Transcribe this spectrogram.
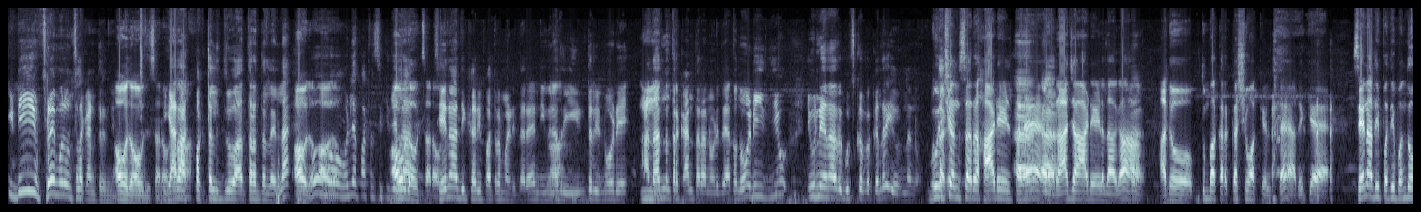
ಇಡೀ ಫ್ರೇಮ್ ಅಲ್ಲಿ ಒಂದ್ಸಲ ಕಾಣ್ತೀರಿ ನೀವು. ಹೌದು ಹೌದು ಸರ್ ಯಾರ ಅಕ್ಕಪಕ್ಕದಲ್ಲಿ ಇದ್ರು ಆ ತರದ್ದೆಲ್ಲ ಇಲ್ಲ. ಹೌದು ಹೌದು. ಒಳ್ಳೆ ಪಾತ್ರ ಹೌದು ಸಿಕ್ಕಿದೆ ಹೌದು ಸರ್ ಸೇನಾಧಿಕಾರಿ ಪಾತ್ರ ಮಾಡಿದ್ದಾರೆ. ನೀವೇನಾದ್ರೂ ಈ ಇಂಟರ್ವ್ಯೂ ನೋಡಿ ಅದಾದ ನಂತರ ಕಾಂತಾರ ನೋಡಿದ್ರೆ ಅಥವಾ ನೋಡಿ ನೀವು ಇವ್ರನ್ನ ಏನಾದ್ರು ಗುರ್ಸ್ಕೋಬೇಕಂದ್ರೆ ಇವ್ರನ್ನ ಗುಲ್ಶನ್ ಸರ್ ಹಾಡು ಹೇಳ್ತಾರೆ ಹಾ, ಹಾ. ರಾಜ ಹಾಡು ಹೇಳಿದಾಗ ಹಾ. ಅದು ತುಂಬಾ ಕರ್ಕಶವಾಗಿ ಕೇಳುತ್ತೆ. ಅದಕ್ಕೆ ಸೇನಾಧಿಪತಿ ಬಂದು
